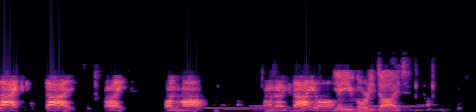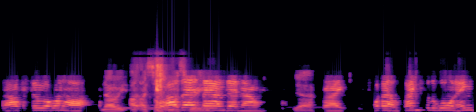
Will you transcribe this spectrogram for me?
lag, die. Right. One heart. Am I going to die or? Yeah, you've already died. I've still got one heart. No, I, I saw it Oh, on my there, screen. there, I'm dead now. Yeah. Right. Well, thanks for the warning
